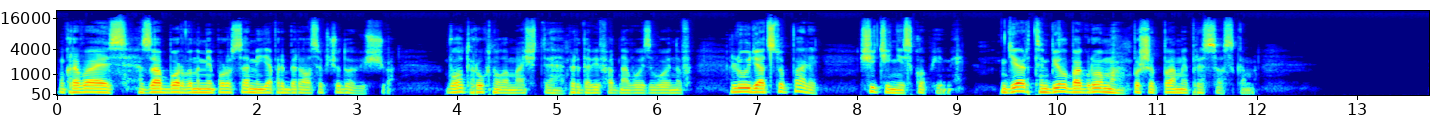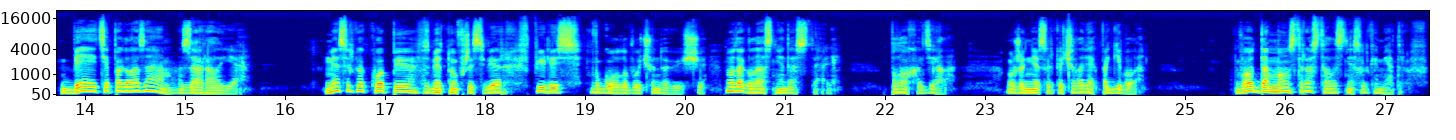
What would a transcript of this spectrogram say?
Укрываясь за оборванными парусами, я пробирался к чудовищу. Вот рухнула мачта, придавив одного из воинов. Люди отступали, щетинясь копьями. Герт бил багром по шипам и присоскам. «Бейте по глазам!» — заорал я. Несколько копий, взметнувшись вверх, впились в голову чудовища, но до глаз не достали. Плохо дело. Уже несколько человек погибло. Вот до монстра осталось несколько метров.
